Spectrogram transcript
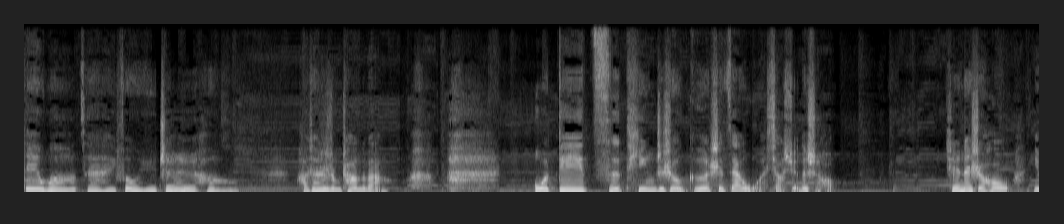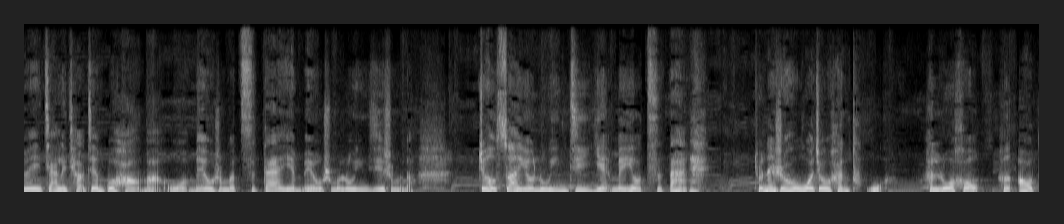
的我在风雨之后，好像是这么唱的吧？我第一次听这首歌是在我小学的时候。其实那时候，因为家里条件不好嘛，我没有什么磁带，也没有什么录音机什么的。就算有录音机，也没有磁带。就那时候我就很土，很落后，很 out。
